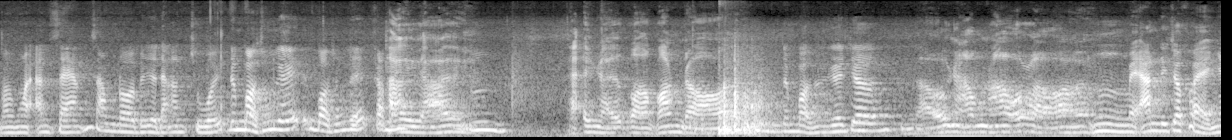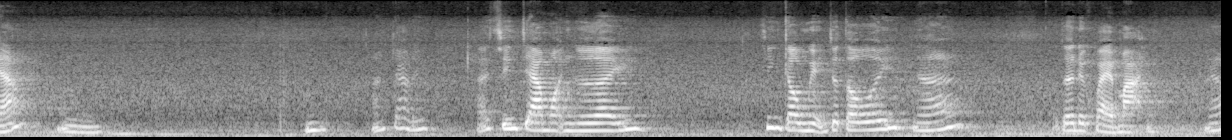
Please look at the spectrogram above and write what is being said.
bà ngoại ăn sáng xong rồi bây giờ đang ăn chuối. Đừng bỏ xuống ghế đừng bỏ xuống ghế cầm lấy. thầy ơi. Ừ. thầy này còn con rồi. Ừ, đừng bỏ xuống ghế trơn nữ nào nấu rồi. Ừ, mẹ ăn đi cho khỏe nhá. Ừ. Ừ. Đó, chào đi. Đấy, xin chào mọi người. Xin cầu nguyện cho tôi nhá. Tôi được khỏe mạnh nhá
